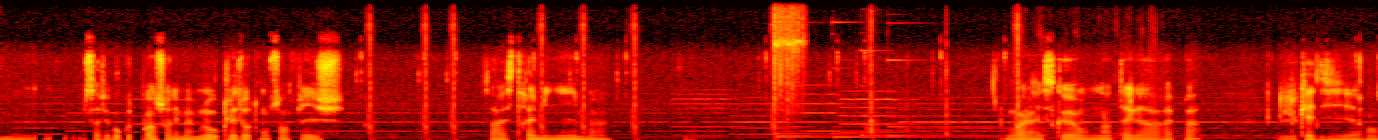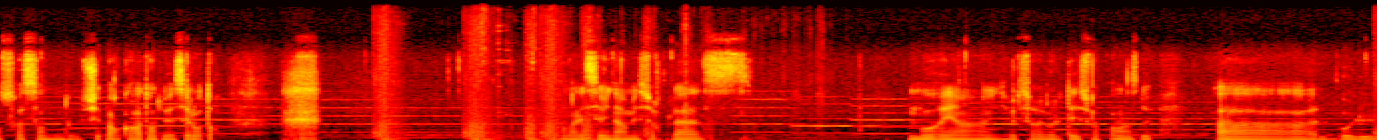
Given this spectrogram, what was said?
ça fait beaucoup de points sur les mêmes looks, les autres on s'en fiche. Ça reste très minime. Voilà, est-ce qu'on n'intégrerait pas le caddie en 72 J'ai pas encore attendu assez longtemps. On va laisser une armée sur place. Moréens, ils veulent se révolter sur la province de Albolu.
